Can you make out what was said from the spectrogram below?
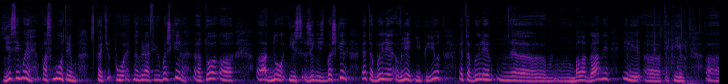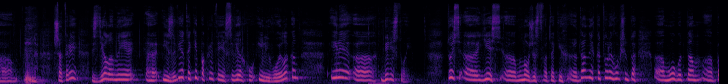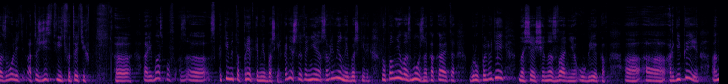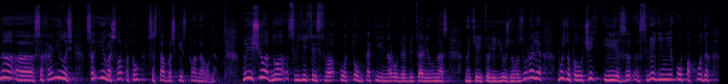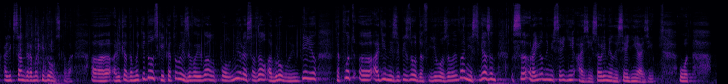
Если мы посмотрим сказать, по этнографии башкир, э, то э, одно из жилищ башкир это были в летний период, это были э, балаганы или такие шатры, сделанные из веток и покрытые сверху или войлоком, или берестой. То есть э, есть э, множество таких э, данных, которые, в общем-то, могут нам позволить отождествить вот этих аримаспов э, с какими-то предками башкир. Конечно, это не современные башкиры, но вполне возможно какая-то группа людей, носящая название у греков э, э, аргипеи, она э, сохранилась и вошла потом в состав башкирского народа. Но еще одно свидетельство о том, какие народы обитали у нас на территории Южного Зуралия, можно получить из сведений о походах Александра Македонского. А, Александр Македонский, который завоевал полмира, создал огромную империю. Так вот, э, один из эпизодов его завоеваний связан с районами Средней Азии, современной Средней Азии. Вот.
